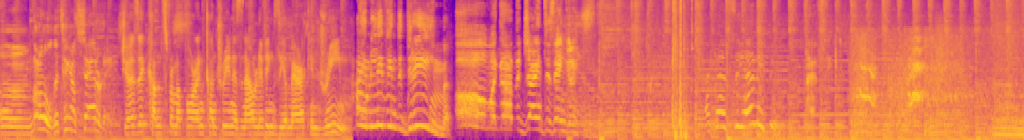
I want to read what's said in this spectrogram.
Um, oh, let's hang out Saturday. Jersey comes from a foreign country and is now living the American dream. I am living the dream. Oh my god, the giant is angry. I can't see anything. Perfect.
